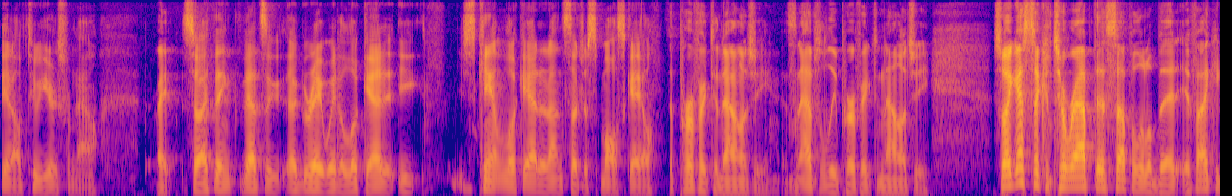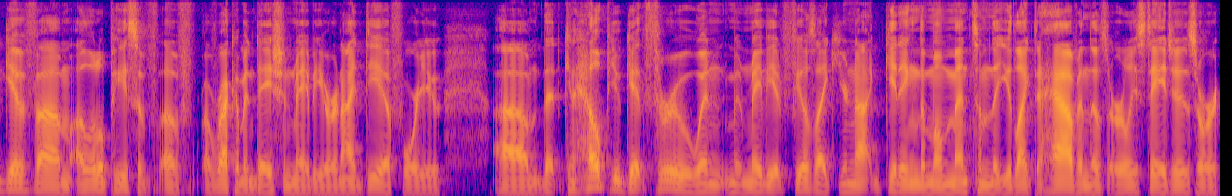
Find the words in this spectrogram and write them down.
You know, two years from now. right, So I think that's a, a great way to look at it. You, you just can't look at it on such a small scale. the perfect analogy. It's an absolutely perfect analogy. So I guess to, to wrap this up a little bit, if I could give um, a little piece of, of a recommendation, maybe or an idea for you um, that can help you get through when maybe it feels like you're not getting the momentum that you'd like to have in those early stages, or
